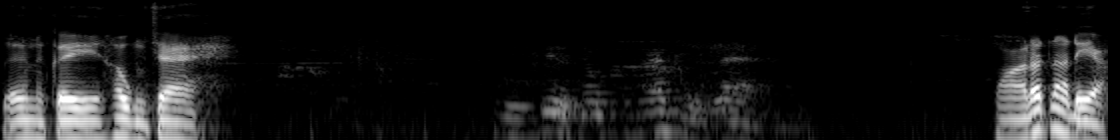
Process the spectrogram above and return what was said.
Đây là cây hồng trà. Hoa rất là đẹp.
